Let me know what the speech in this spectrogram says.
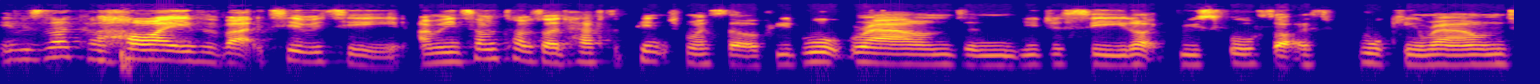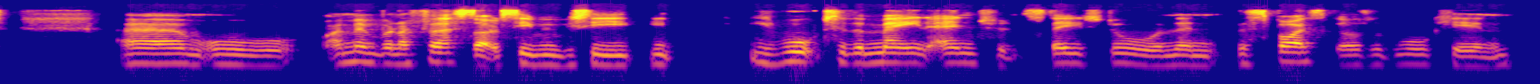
It was like a hive of activity. I mean, sometimes I'd have to pinch myself. You'd walk around and you just see like Bruce Forsyth walking around. Um, or I remember when I first started CBBC, you'd, you'd walk to the main entrance stage door, and then the Spice Girls would walk in,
